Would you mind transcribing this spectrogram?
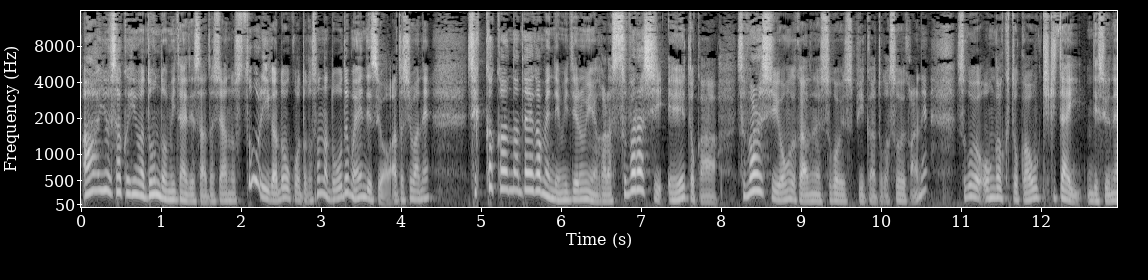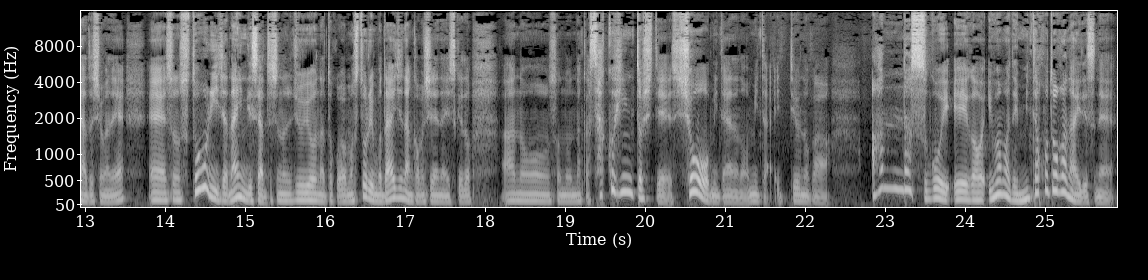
ああいう作品はどんどん見たいです。私、あの、ストーリーがどうこうとか、そんなどうでもええんですよ。私はね。せっかくあんな大画面で見てるんやから、素晴らしい絵とか、素晴らしい音楽あのね、すごいスピーカーとか、そういうからね、すごい音楽とかを聞きたいんですよね、私はね。えー、そのストーリーじゃないんですよ、私の重要なところは。まあ、ストーリーも大事なんかもしれないですけど、あの、そのなんか作品として、ショーみたいなのを見たいっていうのが、あんなすごい映画は今まで見たことがないですね。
